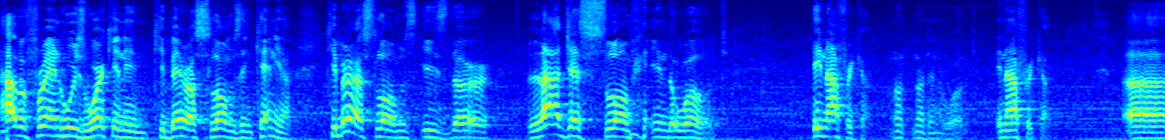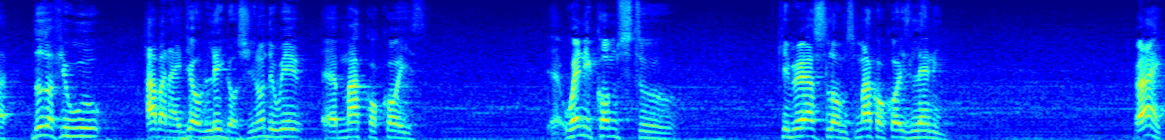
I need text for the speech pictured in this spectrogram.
I have a friend who is working in Kibera slums in Kenya. Kibera slums is the largest slum in the world, in Africa, not, not in the world, in Africa. Uh, those of you who have an idea of Lagos. You know the way uh, Makoko is. When it comes to Kibera slums, Makoko is learning. Right?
